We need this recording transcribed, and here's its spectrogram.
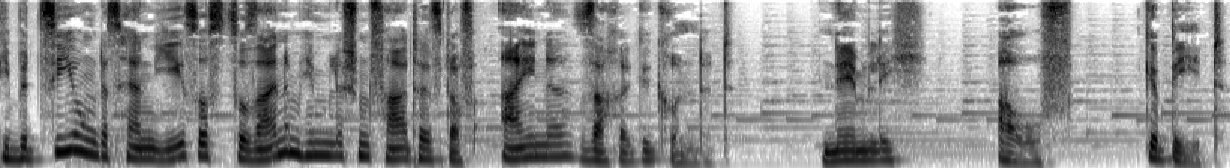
Die Beziehung des Herrn Jesus zu seinem himmlischen Vater ist auf eine Sache gegründet, nämlich auf Gebet.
